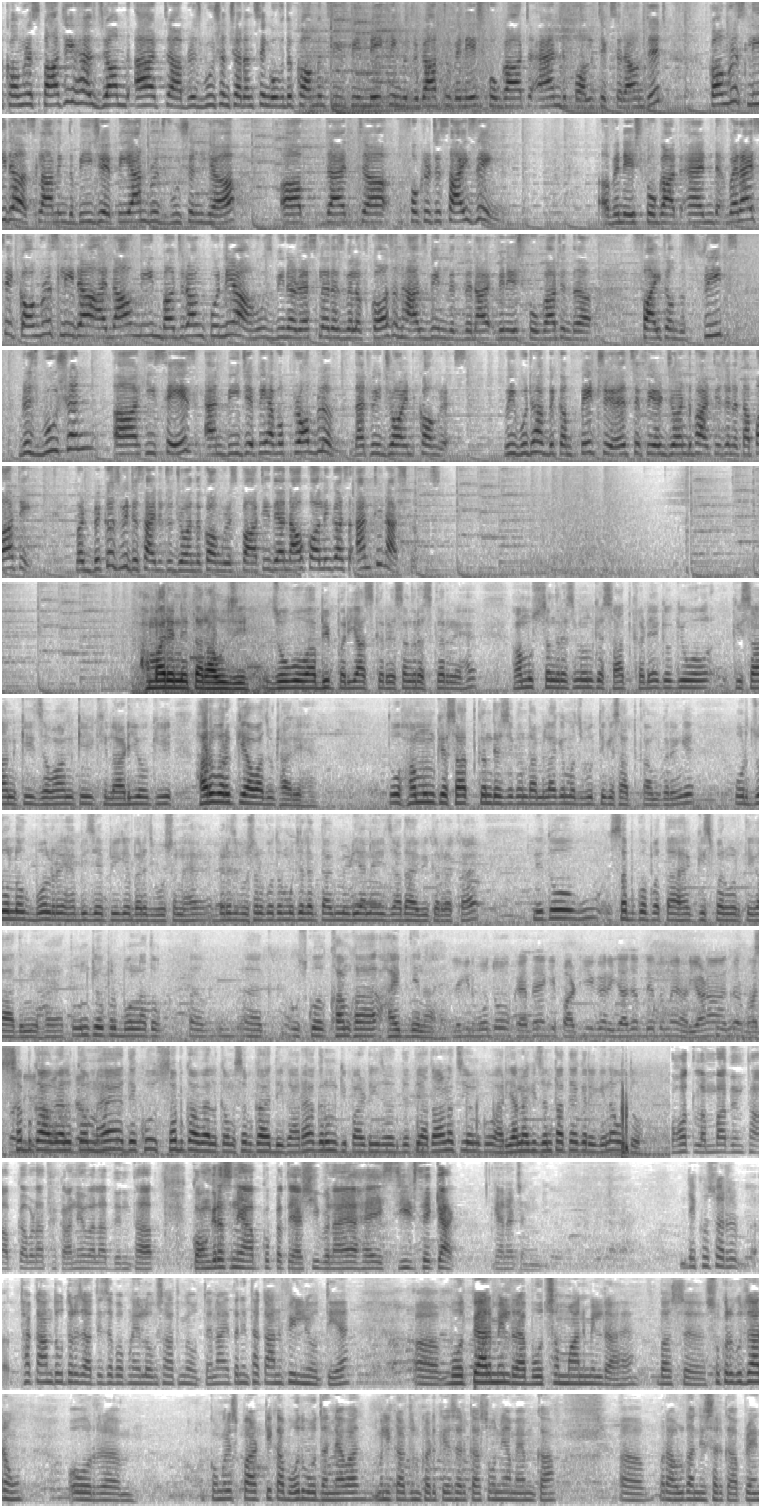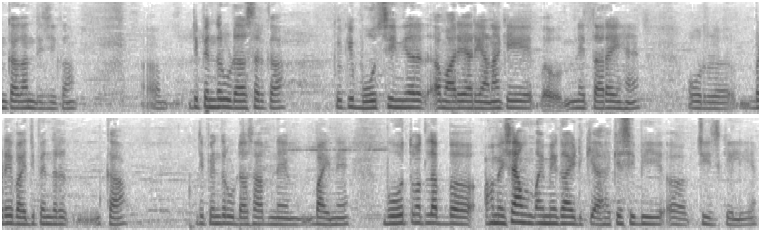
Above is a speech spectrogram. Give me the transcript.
the Congress party has jumped at uh, Brijbhushan Charan Singh over the comments he's been making with regard to Vinesh Fogart and the politics around it. Congress leader slamming the BJP and Brijbhushan here uh, that uh, for criticizing uh, Vinesh Fogart. And when I say Congress leader, I now mean Bajrang Punya, who's been a wrestler as well, of course, and has been with Vinesh Fogart in the fight on the streets. Brijbhushan, uh, he says, and BJP have a problem that we joined Congress. We would have become patriots if we had joined the Bharatiya Janata Party. But because we decided to join the Congress party, they are now calling us anti-nationals. हमारे नेता राहुल जी जो वो अभी प्रयास कर रहे हैं संघर्ष कर रहे हैं हम उस संघर्ष में उनके साथ खड़े हैं क्योंकि वो किसान की जवान की खिलाड़ियों की हर वर्ग की आवाज़ उठा रहे हैं तो हम उनके साथ कंधे से कंधा मिला के मजबूती के साथ काम करेंगे और जो लोग बोल रहे हैं बीजेपी के ब्रजभूषण है ब्रजभूषण को तो मुझे लगता है मीडिया ने ज़्यादा हैवी कर रखा है। नहीं तो वो सबको पता है किस प्रवृत्ति का आदमी है तो उनके ऊपर बोलना तो उसको खाम खा हाइप देना है। लेकिन वो तो कहते हैं कि पार्टी अगर इजाज़त दे तो मैं हरियाणा अगर सबका वेलकम है। देखो सबका वेलकम सबका अधिकार है। अगर उनकी पार्टी इजाज़त देती है तो आना चाहिए उनको। हरियाणा की जनता तय करेगी ना वो तो। बहुत लंबा दिन था आपका बड़ा थकाने वाला दिन था। कांग्रेस ने आपको प्रत्याशी बनाया है इस सीट से क्या कहना चाहेंगे? देखो सर थकान तो उतर जाती है जब अपने लोग साथ में होते हैं ना। इतनी थकान फील नहीं होती है। अ, बहुत प्यार मिल रहा है बहुत सम्मान मिल रहा है। बस शुक्रगुजार हूँ। और कांग्रेस पार्टी का बहुत बहुत धन्यवाद। मल्लिकार्जुन खड़गे सर का सोनिया मैम का राहुल गांधी सर का प्रियंका गांधी जी का दीपेंद्र हुडा सर का क्योंकि बहुत सीनियर हमारे हरियाणा के नेता रहे हैं। और बड़े भाई दीपेंद्र का। दीपेंद्र हुड्डा साहब ने, भाई ने, बहुत मतलब हमेशा हमें गाइड किया है किसी भी चीज़ के लिए।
